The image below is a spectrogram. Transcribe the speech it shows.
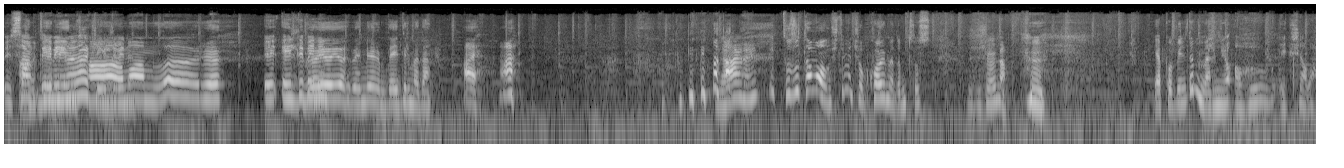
e, sen Antep'in benim elime ver ki eldiveni. hamamları. E, Yo eldiveni. yo yo ben veririm değdirmeden. Ay. Ah. Yani. Tuzu tam olmuş değil mi? Çok koymadım tuz. Bir şey söyleme. Yapabildin mi? Kimyon, ahu ekşi ama.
